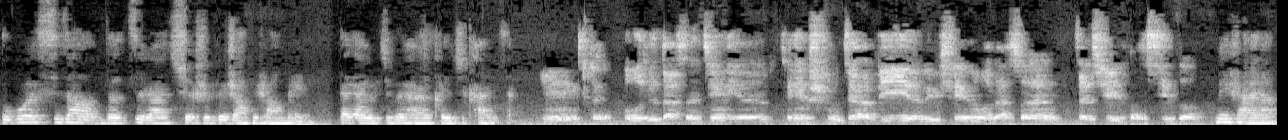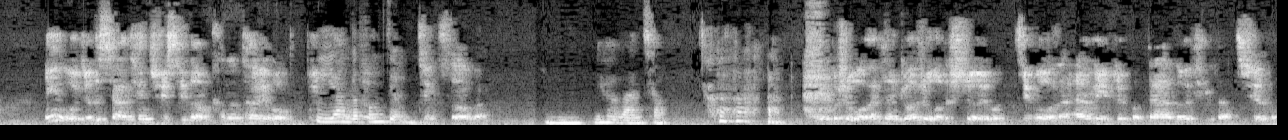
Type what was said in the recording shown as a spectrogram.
不过西藏的自然确实非常非常美，大家有机会还是可以去看一下。嗯，对，我就打算今年今年暑假毕业旅行，我打算再去一趟西藏。为啥呀？因为我觉得夏天去西藏，可能它有不一样的风景景色吧。嗯，你很顽强。也不是我顽强，主要是我的舍友经过我的安利之后，大家都挺想去的，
